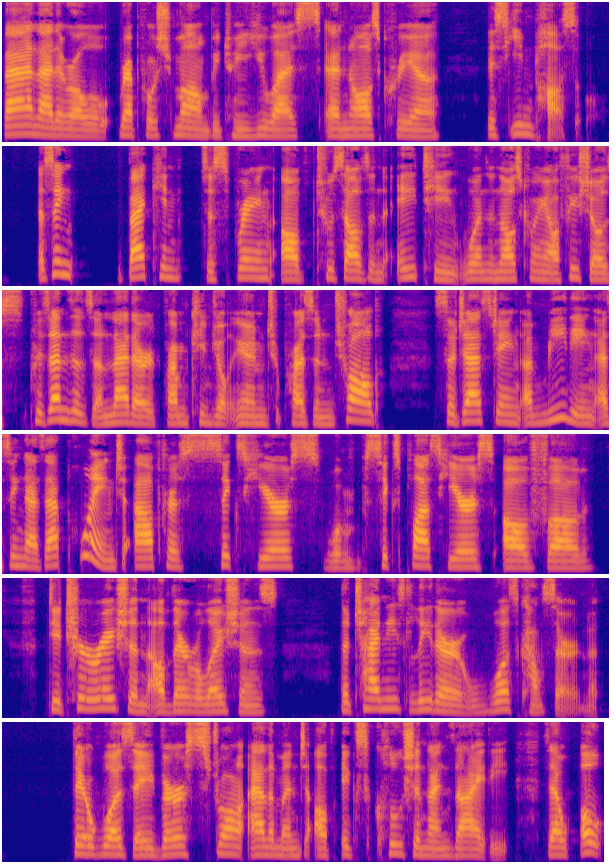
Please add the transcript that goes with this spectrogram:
bilateral rapprochement between U.S. and North Korea is impossible. I think back in the spring of 2018, when the North Korean officials presented a letter from Kim Jong Un to President Trump suggesting a meeting, I think at that point, after six years, six plus years of uh, deterioration of their relations, the Chinese leader was concerned there was a very strong element of exclusion anxiety that, oh,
